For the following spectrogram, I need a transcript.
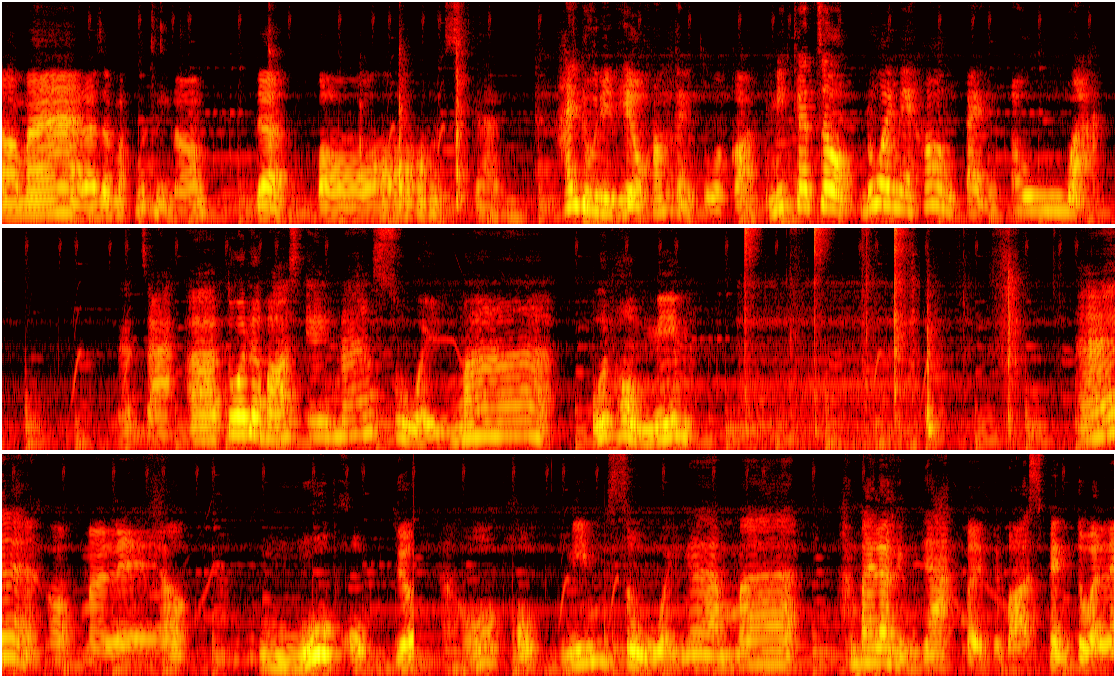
ต่อมาเราจะมาพูดถึงน้อง The Boss กัน ให้ดูดีเทลห้องแต่งตัวก่อน มีกระจกด้วยในห้องแต่งตัวนะจ๊ะตัว The Boss เองหน้าสวยมากอุ้ยผมนิ่มอ่าออกมาแล้ว หูผมเยอะเอาผมนิ่มสวยงามมากทำไมเราถึงอยากเปิด The Boss เป็นตัวแร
